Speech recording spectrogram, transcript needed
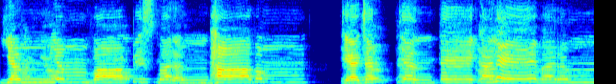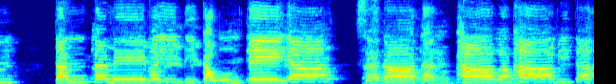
ಯಂ ಯಂ ವಾಪಿ ಸ್ಮರನ್ ಭಾವಂ ತ್ಯಜತ್ಯಂತೆ ಕಲೇವರಂ ತಂತಮೇವೈತಿ ಕೌಂತೆಯ ಸದಾ ತದ್ಭಾವಭಾವಿತಃ.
